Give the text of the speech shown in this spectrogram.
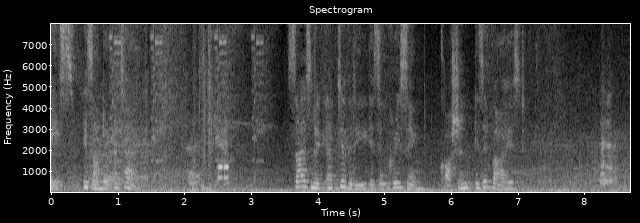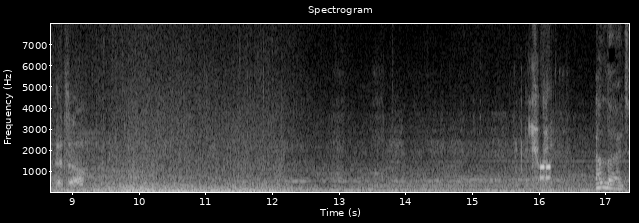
Base is under attack. Seismic activity is increasing. Caution is advised. Oh, that's all? Alert.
